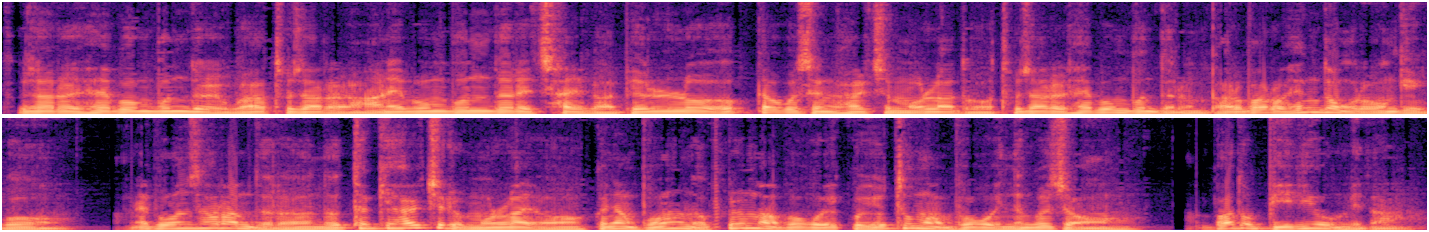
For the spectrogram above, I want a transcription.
투자를 해본 분들과 투자를 안 해본 분들의 차이가 별로 없다고 생각할지 몰라도 투자를 해본 분들은 바로바로 행동으로 옮기고 안 해본 사람들은 어떻게 할지를 몰라요. 그냥 보는 어플만 보고 있고 유튜브만 보고 있는 거죠. 안 봐도 비디오입니다.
